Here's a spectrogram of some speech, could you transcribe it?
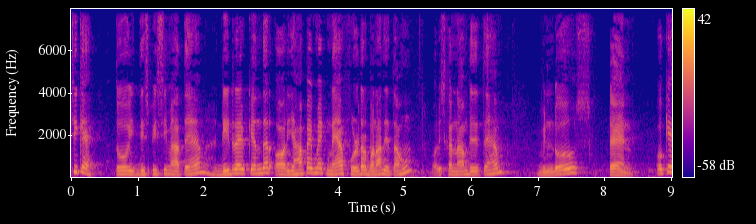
ठीक है? तो दिस पीसी में आते हैं हम डी ड्राइव के अंदर और यहाँ पर मैं एक नया फोल्डर बना देता हूँ और इसका नाम दे देते हैं हम विंडोज़ टेन ओके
